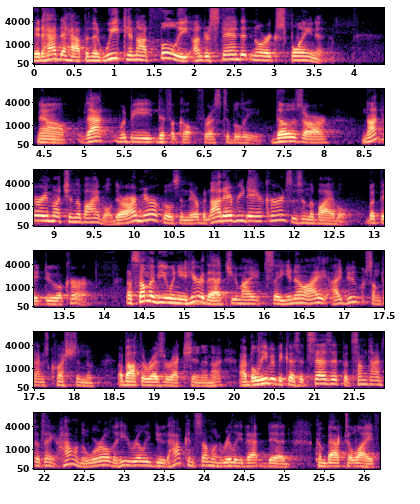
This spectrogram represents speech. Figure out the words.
it had to happen that we cannot fully understand it nor explain it. Now, that would be difficult for us to believe. Those are not very much in the Bible. There are miracles in there, but not everyday occurrences in the Bible, but they do occur. Now, some of you, when you hear that, you might say, you know, I, I do sometimes question about the resurrection. And I, I believe it because it says it, but sometimes I think, how in the world did he really do that? How can someone really that dead come back to life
